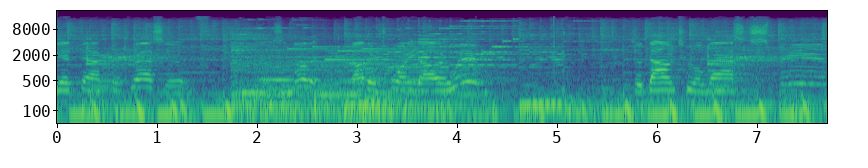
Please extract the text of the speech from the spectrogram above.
get that progressive. There's another another $20 win. So down to a last spin.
